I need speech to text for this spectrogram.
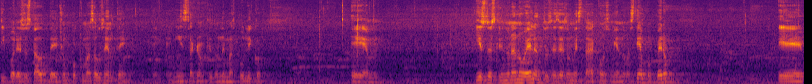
y por eso he estado, de hecho, un poco más ausente en, Instagram, que es donde más publico. Eh, y estoy escribiendo una novela, entonces eso me está consumiendo más tiempo, pero eh,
